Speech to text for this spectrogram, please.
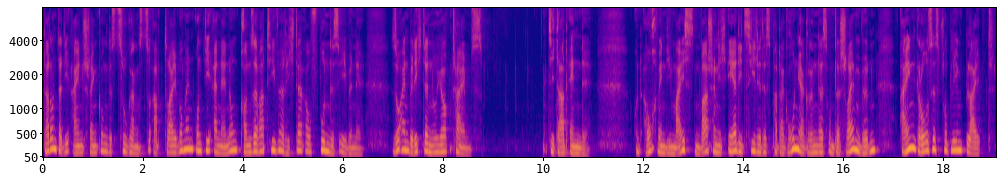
darunter die Einschränkung des Zugangs zu Abtreibungen und die Ernennung konservativer Richter auf Bundesebene. So ein Bericht der New York Times. Zitat Ende. Und auch wenn die meisten wahrscheinlich eher die Ziele des Patagonia-Gründers unterschreiben würden, ein großes Problem bleibt.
